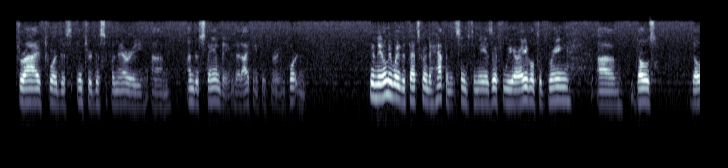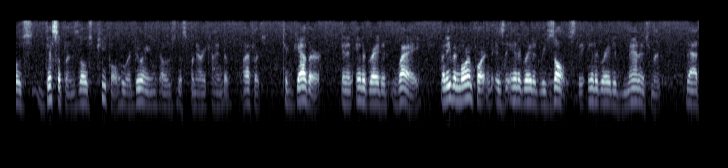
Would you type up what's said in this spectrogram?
strive toward this interdisciplinary um, understanding that I think is very important, then the only way that that's going to happen, it seems to me, is if we are able to bring um, those those disciplines, those people who are doing those disciplinary kind of efforts together in an integrated way. But even more important is the integrated results, the integrated management that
